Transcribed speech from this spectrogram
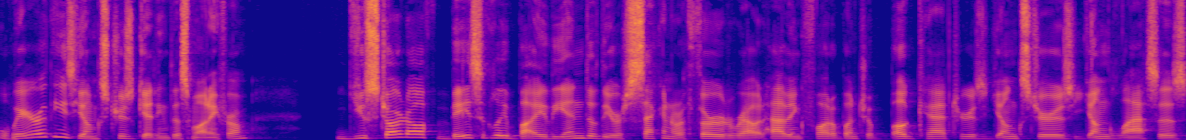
where are these youngsters getting this money from? You start off basically by the end of your second or third route having fought a bunch of bug catchers, youngsters, young lasses,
